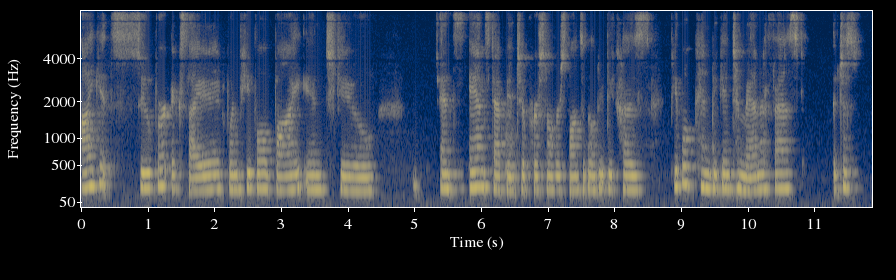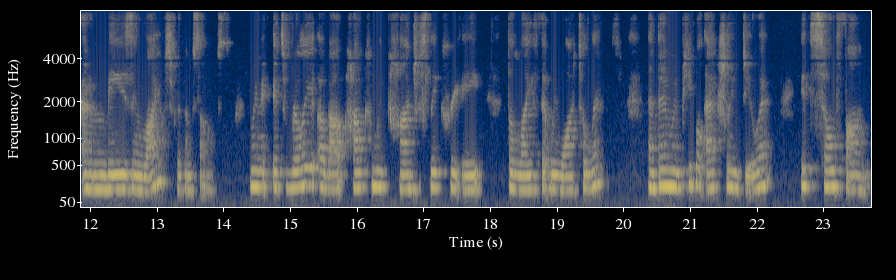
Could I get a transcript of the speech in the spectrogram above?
I get super excited when people buy into and and step into personal responsibility because people can begin to manifest just amazing lives for themselves. I mean, it's really about how can we consciously create the life that we want to live. And then when people actually do it, it's so fun.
